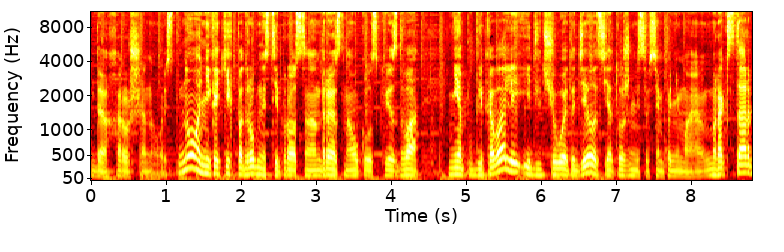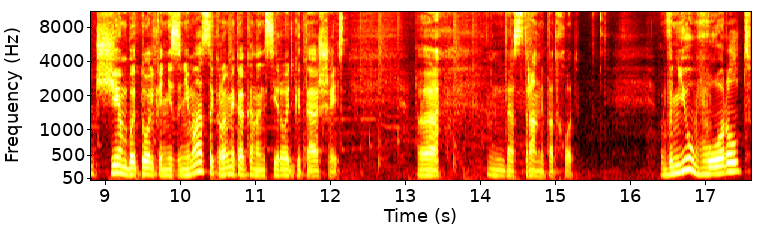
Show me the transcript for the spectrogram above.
Да, хорошая новость. Но никаких подробностей про San Andreas на Oculus Quest 2 не опубликовали, и для чего это делать, я тоже не совсем понимаю. Rockstar чем бы только не заниматься, кроме как анонсировать GTA 6. Эх, да, странный подход. В New World,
